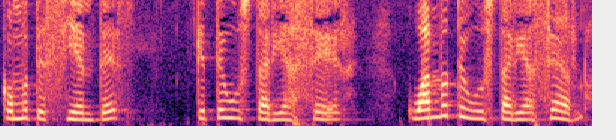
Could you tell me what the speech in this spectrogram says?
cómo te sientes, qué te gustaría hacer, cuándo te gustaría hacerlo.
